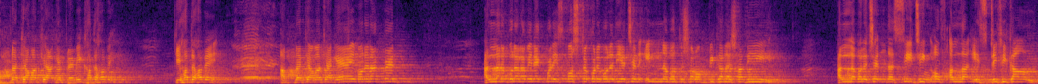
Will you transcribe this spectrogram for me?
আপনাকে আমাকে আগে প্রেমিক হতে হবে। কি হতে হবে? আপনাকে আমাকে আগে মনে রাখবেন। আল্লাহ রাব্বুল আলামিন একবার স্পষ্ট করে বলে দিয়েছেন ইন্নাবাতু সরব্বিকালা শাদীদ। আল্লাহ বলেছেন the seizing of Allah is difficult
